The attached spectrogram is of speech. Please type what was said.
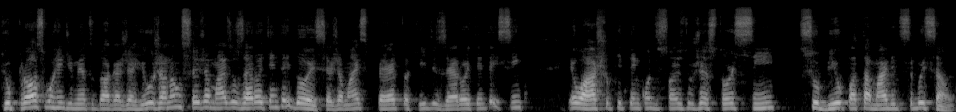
que o próximo rendimento do HGRU já não seja mais o 0,82, seja mais perto aqui de 0,85. Eu acho que tem condições do gestor sim subir o patamar de distribuição.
